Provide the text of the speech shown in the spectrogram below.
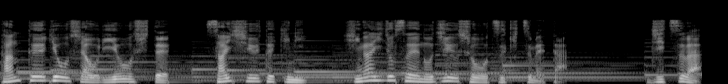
探偵業者を利用して最終的に被害女性の住所を突き詰めた。実は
